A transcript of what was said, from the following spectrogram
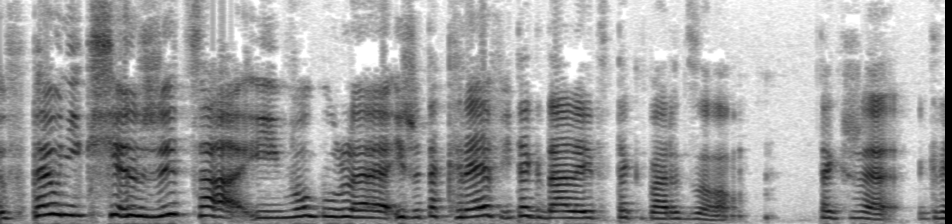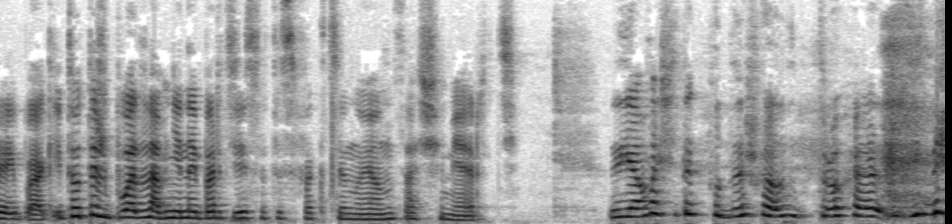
y, w pełni księżyca i w ogóle, i że ta krew i tak dalej, to tak bardzo. Także Greyback. I to też była dla mnie najbardziej satysfakcjonująca śmierć. Ja właśnie tak podeszłam trochę z innej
